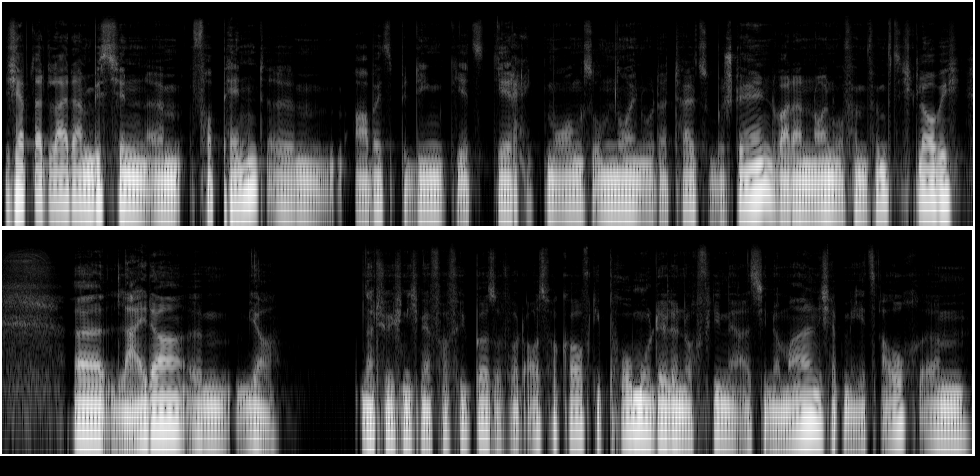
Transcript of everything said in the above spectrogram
Ich habe das leider ein bisschen ähm, verpennt, ähm, arbeitsbedingt jetzt direkt morgens um 9 Uhr das Teil zu bestellen. War dann 9.55 Uhr, glaube ich. Äh, leider, ähm, ja, natürlich nicht mehr verfügbar, sofort ausverkauft. Die Pro-Modelle noch viel mehr als die normalen. Ich habe mir jetzt auch ähm,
